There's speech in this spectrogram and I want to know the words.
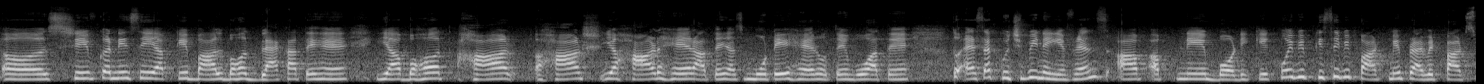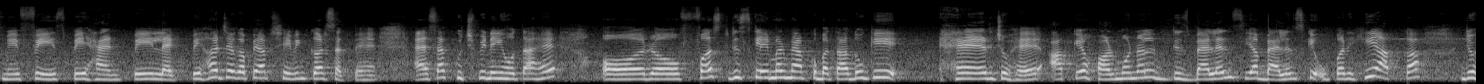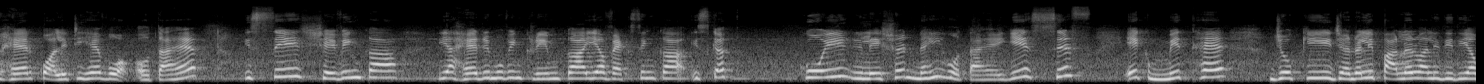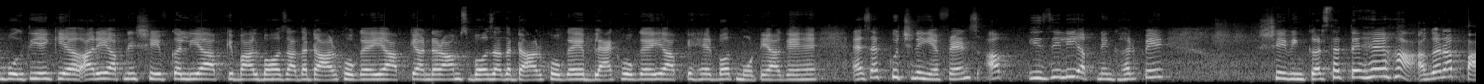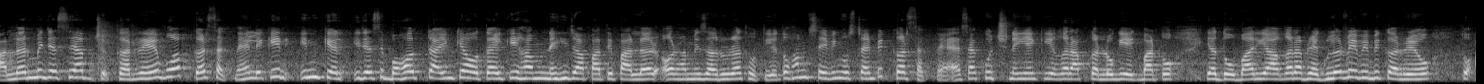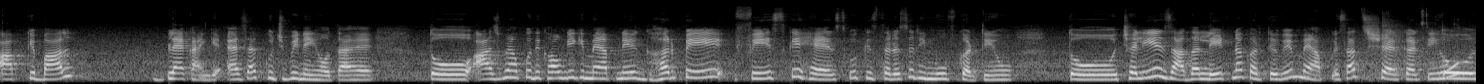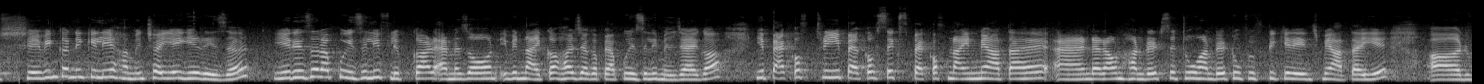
शेव करने से आपके बाल बहुत ब्लैक आते हैं या बहुत हार, हार्श या हार्ड हेयर आते हैं, जैसे मोटे हेयर होते हैं, वो आते हैं। तो ऐसा कुछ भी नहीं है फ्रेंड्स आप अपने बॉडी के कोई भी, किसी भी पार्ट में प्राइवेट पार्ट्स में फेस पे हैंड पे लेग पे, हर जगह पे आप शेविंग कर सकते हैं। ऐसा कुछ भी नहीं होता है। और फ़र्स्ट डिस्क्लेमर मैं आपको बता दूँ कि हेयर जो है, आपके हार्मोनल डिसबैलेंस या बैलेंस के ऊपर ही आपका जो हेयर क्वालिटी है, वो होता है। इससे शेविंग का या हेयर रिमूविंग क्रीम का या वैक्सिंग का इसका कोई रिलेशन नहीं होता है। ये सिर्फ़ एक मिथ है जो कि जनरली पार्लर वाली दीदियाँ बोलती हैं कि, अरे, आपने शेव कर लिया, आपके बाल बहुत ज़्यादा डार्क हो गए, या आपके अंडर आर्म्स बहुत ज़्यादा डार्क हो गए ब्लैक हो गए, या आपके हेयर बहुत मोटे आ गए हैं। ऐसा कुछ नहीं है फ्रेंड्स आप इजीली अपने घर पे शेविंग कर सकते हैं। हाँ अगर आप पार्लर में जैसे आप कर रहे हैं, वो आप कर सकते हैं, लेकिन इन जैसे बहुत टाइम क्या होता है कि हम नहीं जा पाते पार्लर और हमें ज़रूरत होती है तो हम सेविंग उस टाइम पे कर सकते हैं। ऐसा कुछ नहीं है कि अगर आप कर लोगे एक बार तो या दो बार, या अगर आप रेगुलर वे में भी कर रहे हो तो आपके बाल ब्लैक आएँगे। ऐसा कुछ भी नहीं होता है। तो आज मैं आपको दिखाऊँगी कि मैं अपने घर पे फेस के हेयर्स को किस तरह से रिमूव करती हूँ। तो चलिए ज़्यादा लेट ना करते हुए मैं आपके साथ शेयर करती हूँ। तो शेविंग करने के लिए हमें चाहिए ये रेज़र ये रेज़र आपको easily Flipkart Amazon even Nykaa हर जगह पे आपको इजीली मिल जाएगा। ये pack of three pack of six pack of nine में आता है एंड अराउंड हंड्रेड से टू हंड्रेड टू फिफ्टी के रेंज में आता है ये। और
